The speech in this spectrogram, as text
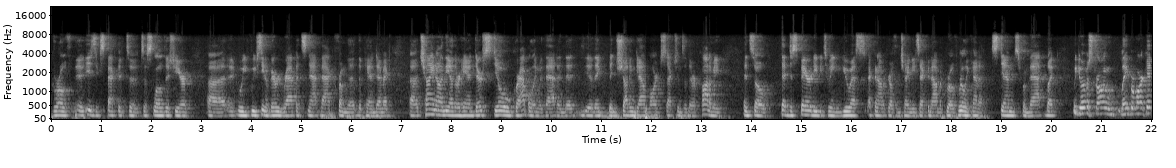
growth is expected to, to slow this year. Uh, we, we've seen a very rapid snapback from the, the pandemic. Uh, China, on the other hand, they're still grappling with that, and that you know, they've been shutting down large sections of their economy, and so that disparity between U.S. economic growth and Chinese economic growth really kind of stems from that. But we do have a strong labor market.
